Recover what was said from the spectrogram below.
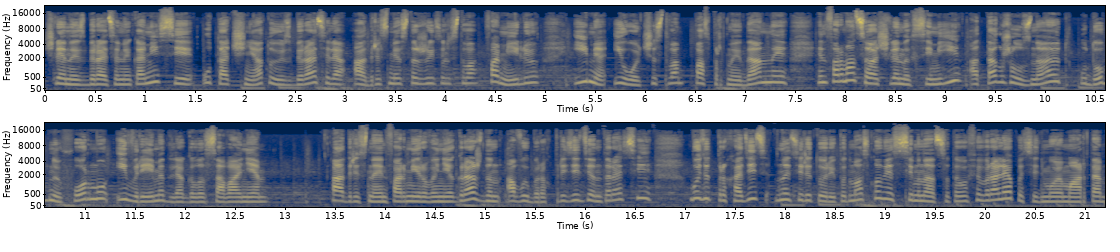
Члены избирательной комиссии уточнят у избирателя адрес места жительства, фамилию, имя и отчество, паспортные данные, информацию о членах семьи, а также узнают удобную форму и время для голосования. Адресное информирование граждан о выборах президента России будет проходить на территории Подмосковья с 17 февраля по 7 марта.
